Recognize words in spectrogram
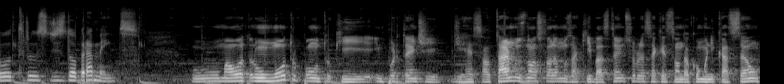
outros desdobramentos. Uma outra, um outro ponto que é importante de ressaltarmos, nós falamos aqui bastante sobre essa questão da comunicação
